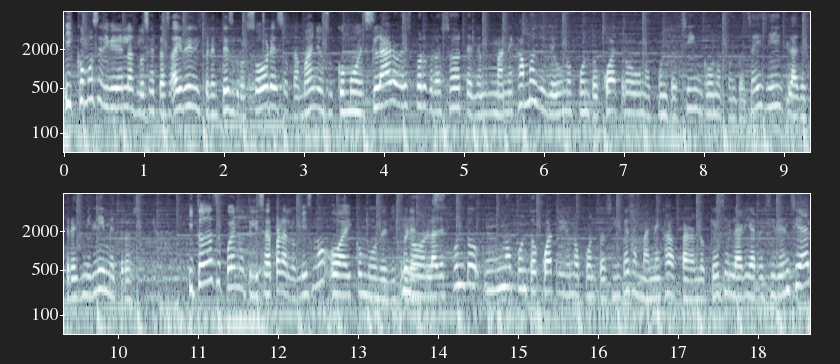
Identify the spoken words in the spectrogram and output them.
¿Y cómo se dividen las losetas? ¿Hay de diferentes grosores o tamaños o cómo es? Claro, es por grosor. manejamos desde 1.4, 1.5, 1.6 y la de 3 milímetros. ¿Y todas se pueden utilizar para lo mismo o hay como de diferentes? No, la de punto 1.4 y 1.5 se maneja para lo que es el área residencial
